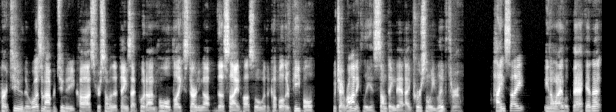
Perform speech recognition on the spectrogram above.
Part two, there was an opportunity cost for some of the things I put on hold, like starting up the side hustle with a couple other people, which ironically is something that I personally lived through. Hindsight, you know, when I look back at it,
